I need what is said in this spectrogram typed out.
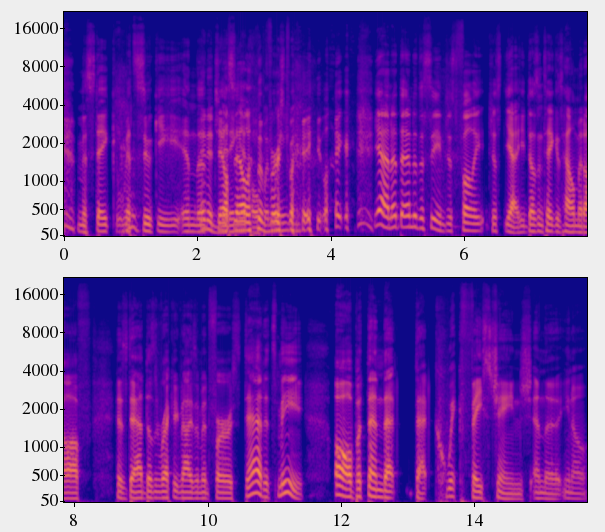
mistake with Suki in the jail cell in the first way. like, yeah, and at the end of the scene, just fully, just yeah, he doesn't take his helmet off. His dad doesn't recognize him at first. Dad, it's me. Oh, but then that that quick face change and the you know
